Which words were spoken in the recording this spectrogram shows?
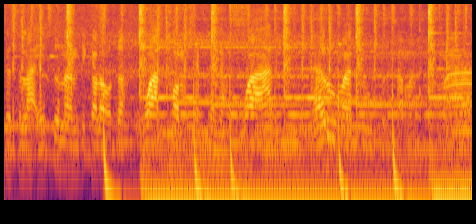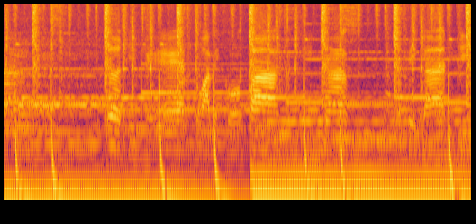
setelah itu nanti kalau udah kuat konsepnya udah kuat baru maju bersama-sama ke DPR wali kota dinas BKD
